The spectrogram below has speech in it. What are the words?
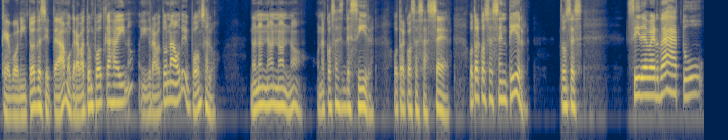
Qué bonito es decir te amo. Grábate un podcast ahí, ¿no? Y grábate un audio y pónselo. No, no, no, no, no. Una cosa es decir, otra cosa es hacer, otra cosa es sentir. Entonces, si de verdad tú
